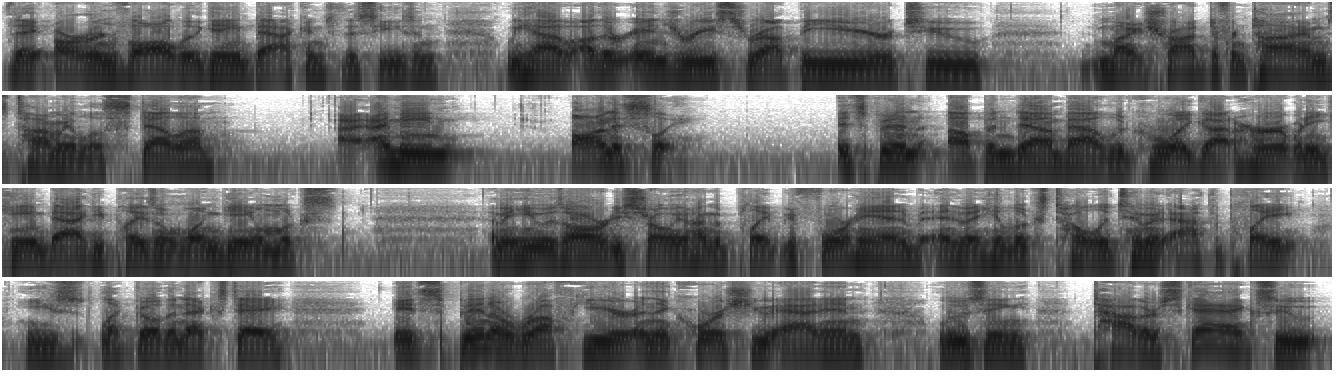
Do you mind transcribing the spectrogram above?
they are involved with getting back into the season. We have other injuries throughout the year to Mike Trout different times, Tommy La Stella. I, I mean, honestly, it's been an up and down battle. Lucroy got hurt when he came back. He plays in one game and looks I mean, he was already struggling behind the plate beforehand, and then he looks totally timid at the plate. He's let go the next day. It's been a rough year, and then, of course, you add in losing Tyler Skaggs, who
